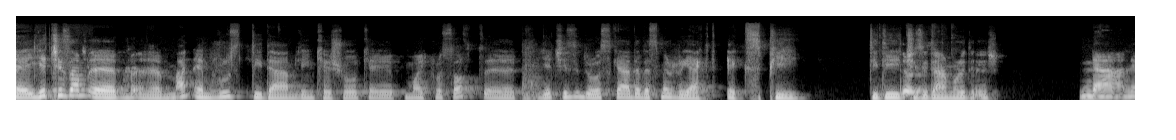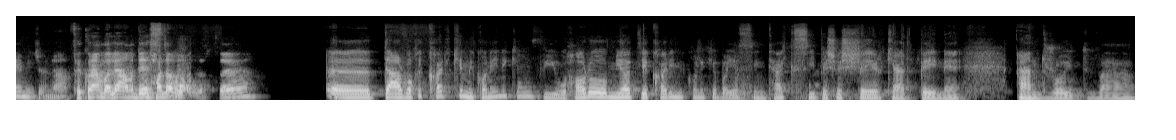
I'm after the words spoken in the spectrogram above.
یه چیزم من امروز دیدم لینکشو که مایکروسافت یه چیزی درست کرده به اسم ReactXP دیدی چیزی در موردش؟ نه نمی‌دونم. فکر کنم بالا همون دسکتاپ درسته؟ در واقع کاری که می‌کنه اینه که اون ویو ها رو میاد یه کاری می‌کنه که با یه syntax ی بشه share کرد بین اندروید و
